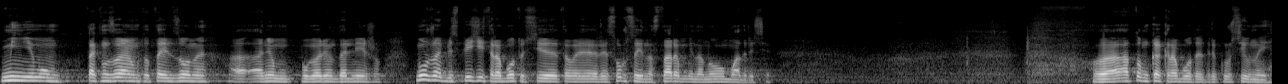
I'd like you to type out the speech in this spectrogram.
минимум так называемой тоталь-зоны, о, о нем поговорим в дальнейшем, нужно обеспечить работу этого ресурса и на старом, и на новом адресе. О том, как работает рекурсивный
